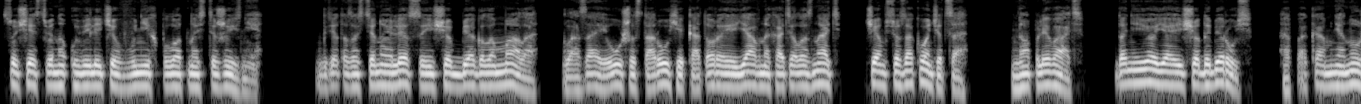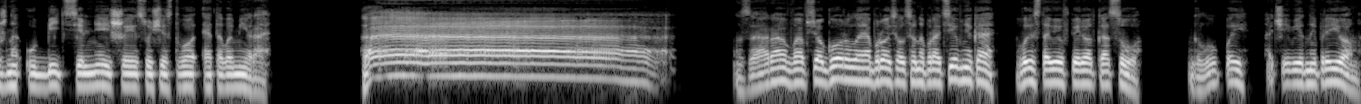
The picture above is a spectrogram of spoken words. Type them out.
существенно увеличив в них плотность жизни. Где-то за стеной леса еще бегало мало, глаза и уши старухи, которая явно хотела знать, чем все закончится. Но плевать, до нее я еще доберусь, а пока мне нужно убить сильнейшее существо этого мира. Заорав во все горло, я бросился на противника, выставив вперед косу. Глупый, очевидный прием,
